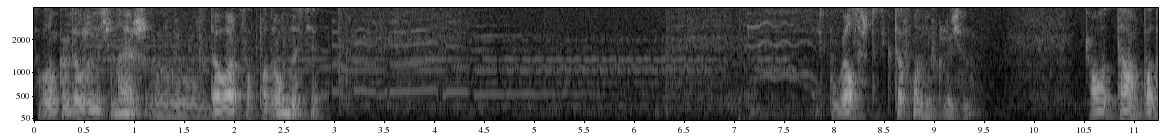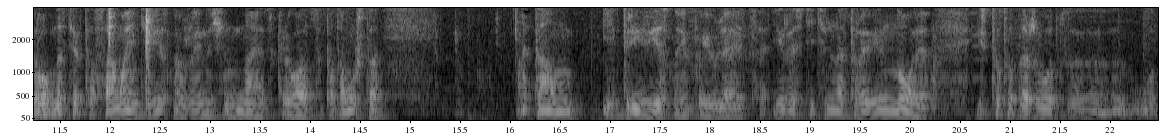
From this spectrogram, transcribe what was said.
А потом, когда уже начинаешь э, вдаваться в подробности, испугался, что диктофон не включен. А вот там в подробностях-то самое интересное уже и начинает скрываться, потому что там и древесное появляется, и растительно-травяное, и что-то даже вот, э, вот,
